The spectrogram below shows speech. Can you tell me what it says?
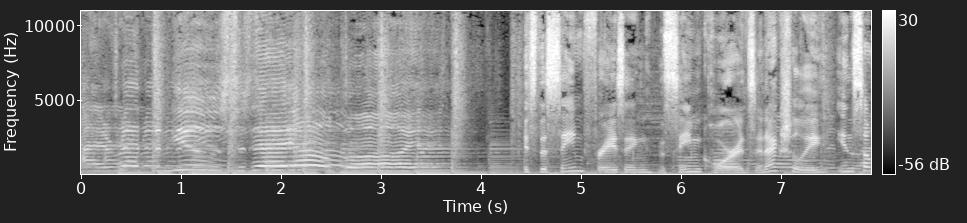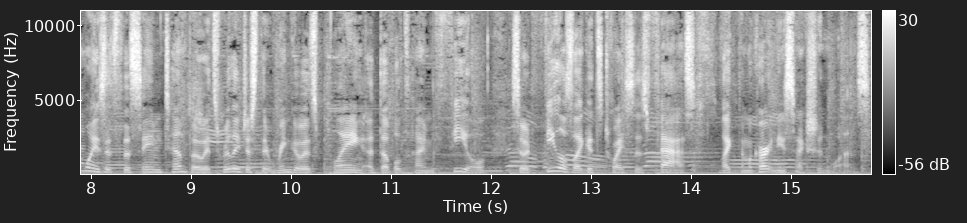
I read the news today, oh boy. It's the same phrasing, the same chords, and actually, in some ways, it's the same tempo. It's really just that Ringo is playing a double time feel, so it feels like it's twice as fast, like the McCartney section was.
